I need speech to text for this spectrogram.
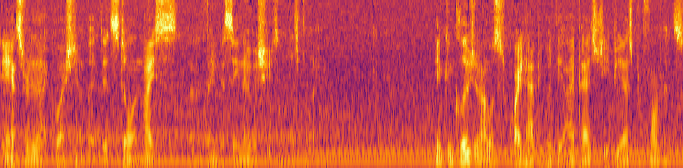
answer to that question, but it's still a nice uh, thing to see no issues on this flight. In conclusion, I was quite happy with the iPad's GPS performance.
